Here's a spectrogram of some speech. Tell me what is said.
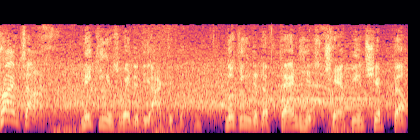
Primetime, making his way to the octagon, looking to defend his championship belt.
